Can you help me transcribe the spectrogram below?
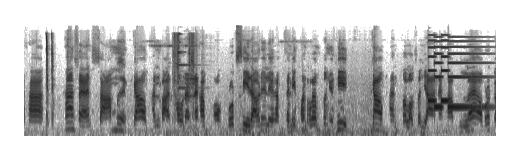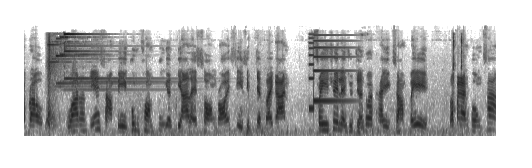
ราคา 539,000 บาทเท่านั้นนะครับ ออกรถฟรีดาวได้เลยครับ คันนี้ผ่อนเริ่มต้นอยู่ที่ 9,000 ตลอดสัญญานะครับ และออกรถกับเรา วารันตีให้ 3 ปี คุ้มครองเครื่องยนต์กีฬาไหล247 รายการ ฟรีช่วยเหลือฉุกเฉินทั่วไทยอีก 3 ปีรับประกันโครงสร้าง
